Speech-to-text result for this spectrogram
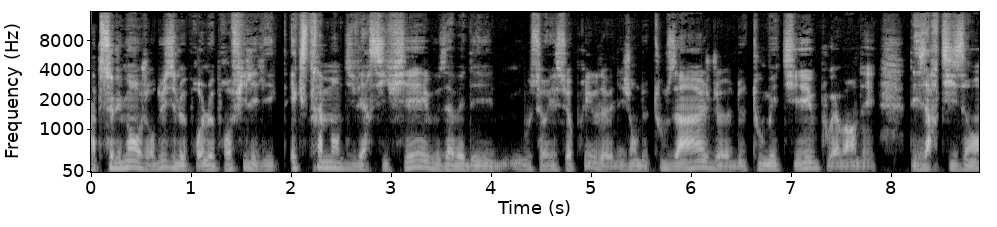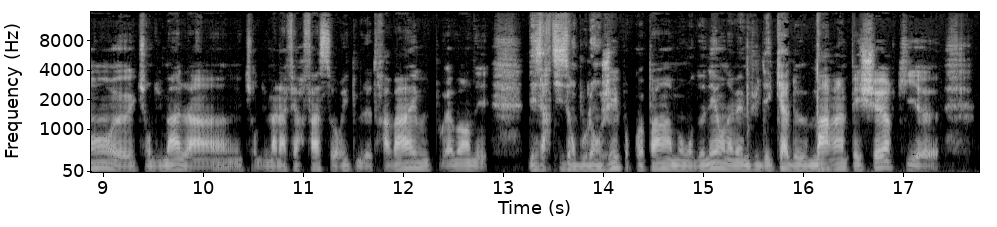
Absolument. Aujourd'hui, le, profil est extrêmement diversifié. Vous avez des, vous seriez surpris, vous avez des gens de tous âges, de, de tous métiers. Vous pouvez avoir des, artisans euh, qui ont du mal à, qui ont du mal à faire face au rythme de travail. Vous pouvez avoir des, des artisans boulangers, pourquoi pas. À un moment donné, on a même vu des cas de marins pêcheurs qui euh,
